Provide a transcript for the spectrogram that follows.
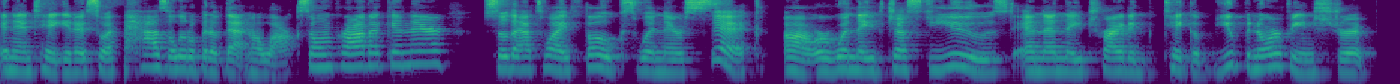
an antagonist, so it has a little bit of that naloxone product in there. So that's why folks, when they're sick uh, or when they've just used and then they try to take a buprenorphine strip,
